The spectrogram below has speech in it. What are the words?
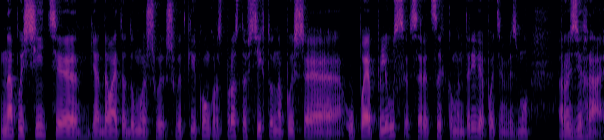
Напишіть, е, я давайте думаю, швидкий конкурс. Просто всі, хто напише е, УП плюс серед цих коментарів, я потім візьму, розіграю.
